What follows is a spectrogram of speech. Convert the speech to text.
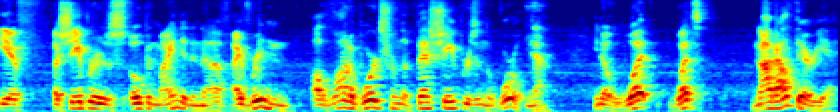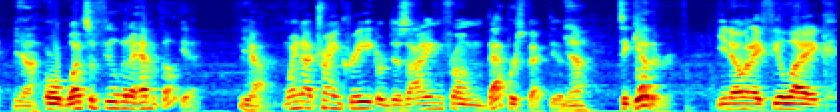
if a shaper is open minded enough, I've written a lot of boards from the best shapers in the world. Yeah. You know, what what's not out there yet? Yeah. Or what's a feel that I haven't felt yet? Yeah. Why not try and create or design from that perspective? Yeah. together, you know. And I feel like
